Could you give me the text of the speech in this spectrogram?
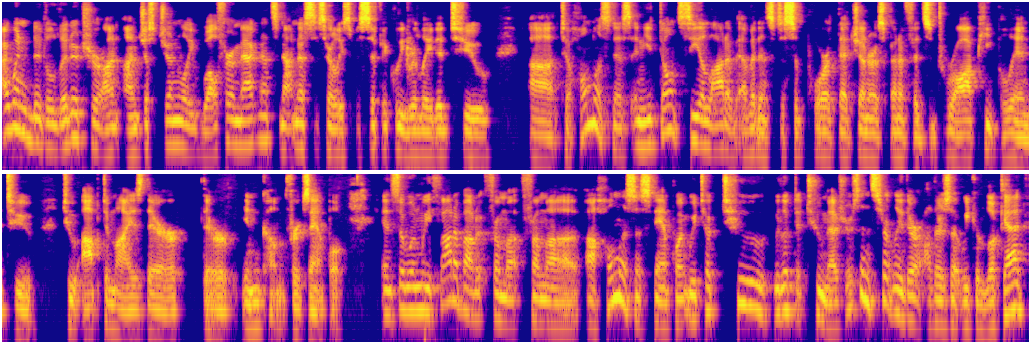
I went into the literature on, on just generally welfare magnets, not necessarily specifically related to uh, to homelessness, and you don't see a lot of evidence to support that generous benefits draw people in to to optimize their their income, for example. And so when we thought about it from a from a, a, homelessness standpoint, we took two we looked at two measures, and certainly there are others that we could look at.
